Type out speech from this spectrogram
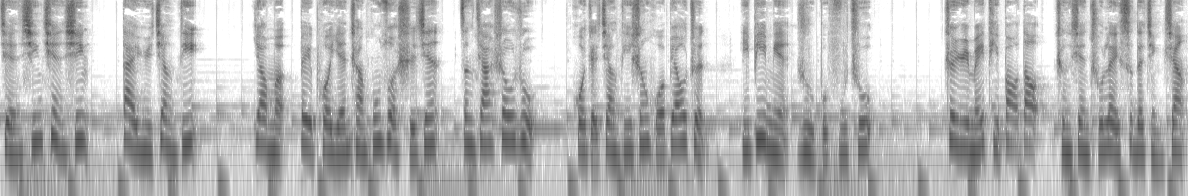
减薪欠薪、待遇降低，要么被迫延长工作时间、增加收入，或者降低生活标准，以避免入不敷出。这与媒体报道呈现出类似的景象：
